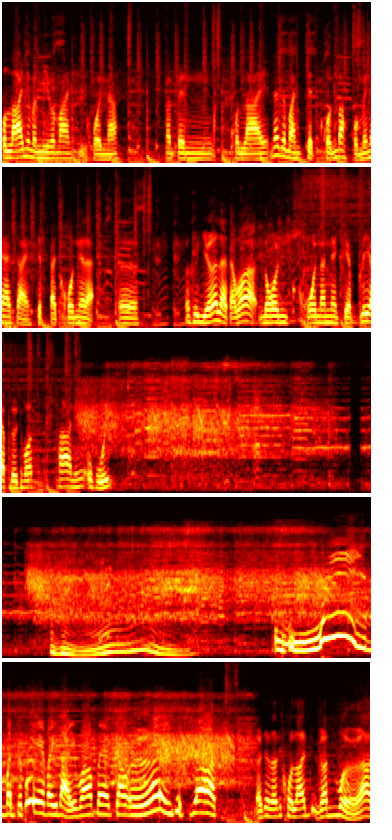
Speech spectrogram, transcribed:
คนร้ายเนี่ยมันมีประมาณกี่คนนะ มันเป็นคนร้ายน่าจะประมันเจ็ดคนป่ะผมไม่แน่ใจเจ็ดแปดคนเนี่ยแหละ เออ ก็คือเยอะแหละ แต่ว่าโดนโคนนั้นเนี่ยเก็บเรียบโดยเฉพาะท่านี้ โอ้โห โอ้โหยมันจะเท่ไปไหนวะแม่เจ้าเอ้ยสุดยอดแล้วจากนั้นคนร้ายถึงกันเหม่ออะ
